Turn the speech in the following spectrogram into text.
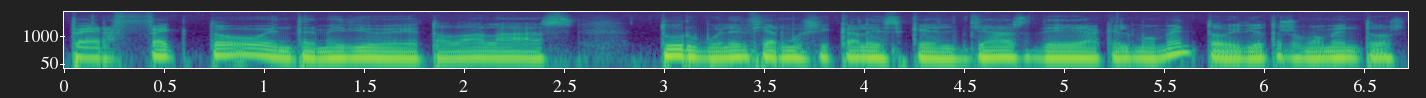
perfecto entre medio de todas las turbulencias musicales que el jazz de aquel momento y de otros momentos,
